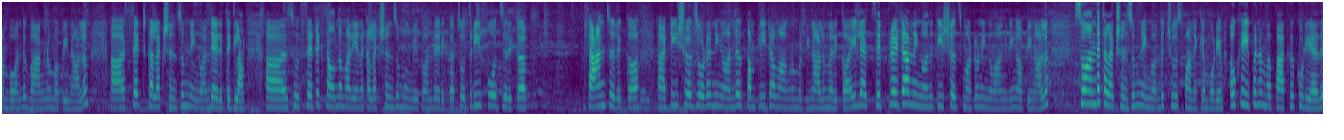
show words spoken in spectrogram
நம்ம வந்து வாங்கணும் அப்படின்னாலும் செட் கலெக்ஷன்ஸும் நீங்கள் வந்து எடுத்துக்கலாம். ஸோ செட்டுக்கு தகுந்த மாதிரியான கலெக்ஷன்ஸும் உங்களுக்கு வந்து இருக்குது ஸோ த்ரீ ஃபோர்த்ஸ் இருக்குது பேண்ட் இருக்குது டிஷர்ட்ஸோடு நீங்கள் வந்து கம்ப்ளீட்டாக வாங்கணும் அப்படின்னாலும் இருக்கா? இல்லை செப்பரேட்டாக நீங்கள் வந்து டிஷர்ட்ஸ் மட்டும் நீங்கள் வாங்குறீங்க அப்படின்னாலும் ஸோ அந்த கலெக்ஷன்ஸும் நீங்கள் வந்து சூஸ் பண்ணிக்க முடியும். ஓகே இப்போ நம்ம பார்க்கக்கூடியது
